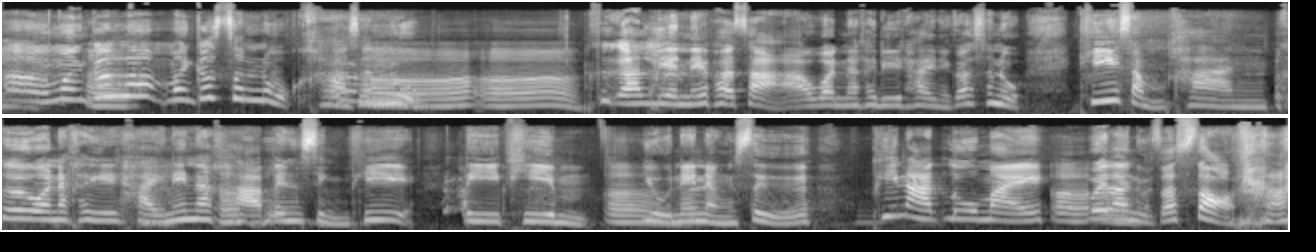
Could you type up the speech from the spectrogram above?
เออมันก็เริ่มมันก็สนุกค่ะสนุกเออเออคือการเรียนในภาษาวรรณคดีไทยเนี่ยก็สนุกที่สำคัญ คือวรรณคดีไทยนี่นะคะ เป็นสิ่งที่ตีพิมพ์เอออยู่ในหนังสือ พี่นัดรู้ไหมเออเวลาหนูจะสอบนะ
